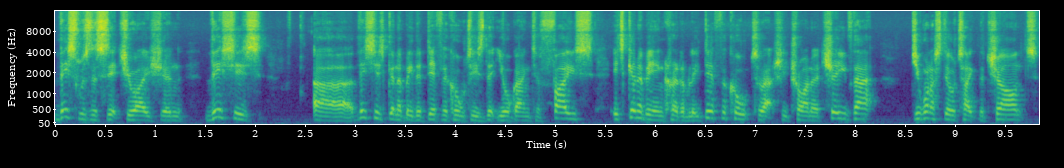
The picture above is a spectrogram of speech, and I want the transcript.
this was the situation, this is. Uh, this is going to be the difficulties that you're going to face. It's going to be incredibly difficult to actually try and achieve that. Do you want to still take the chance?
